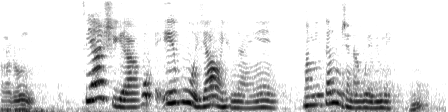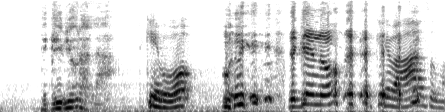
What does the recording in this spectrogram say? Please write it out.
ဘာလို့ဆရာရှိကဟိုအေးဘူးကိုရအောင်ယူနိုင်ရင်မမီဆန်လူချင်တာဝယ်ပေးမယ်တကယ်ပြောတာလားတကယ်ပေါ့ မလေးတကယ်နော်တကယ်ပါဆိုမှ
